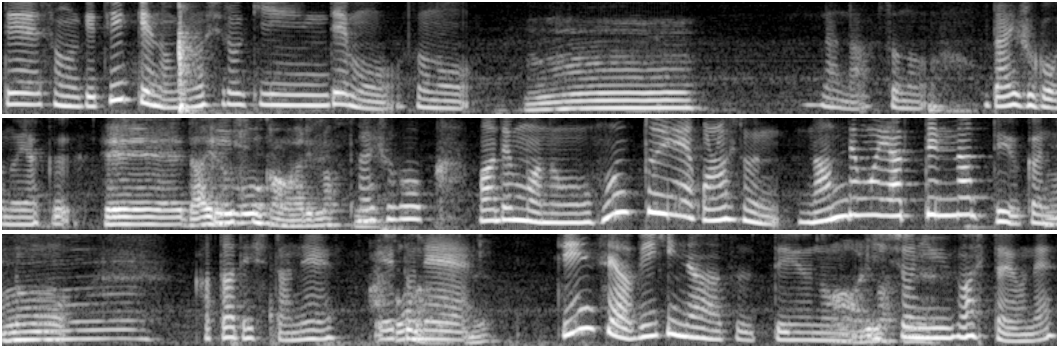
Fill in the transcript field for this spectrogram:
でそのゲティ家の身代金でもそのうーん。なんだその大富豪の役へえ大富豪感ありますね。大富豪まあでもあの本当にねこの人何でもやってんなっていう感じうの方でしたね。えっ、とあそうなんですね。ね人生はビギナーズ」っていうのを一緒に見ましたよね。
